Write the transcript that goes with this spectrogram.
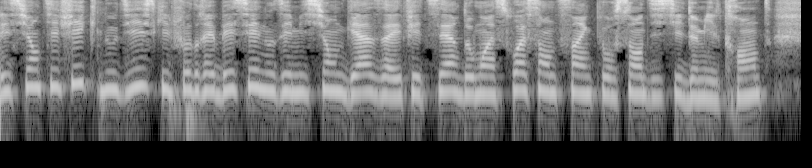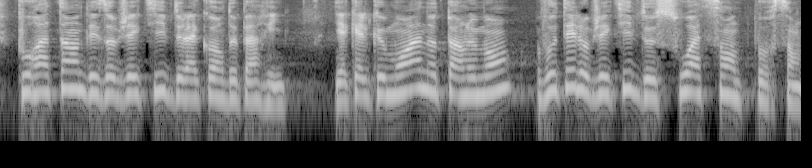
Les scientifiques nous disent qu'il faudrait baisser nos émissions de gaz à effet de serre d'au moins 65% d'ici 2030 pour atteindre les objectifs de l'accord de Paris. Il y a quelques mois, notre Parlement votait l'objectif de 60%.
